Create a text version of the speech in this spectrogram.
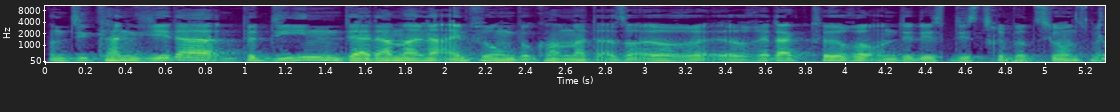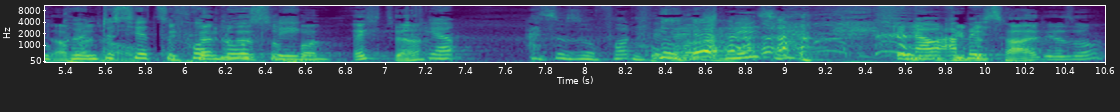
und die kann jeder bedienen, der da mal eine Einführung bekommen hat. Also eure Redakteure und die Distributionsmitarbeiter. Du könntest auch. jetzt sofort loslegen. Sofort, echt, ja? Ja. Also sofort vielleicht nicht. genau, Wie aber bezahlt ich, ihr so?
